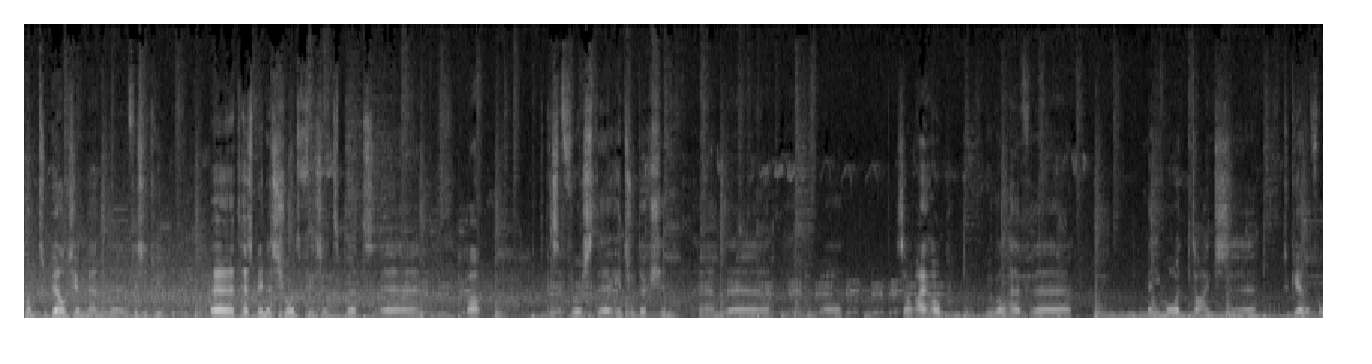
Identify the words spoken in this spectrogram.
come to Belgium and uh, visit you. Uh, it has been a short visit, but well, it's a first introduction and so I hope we will have uh, many more times uh, together for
